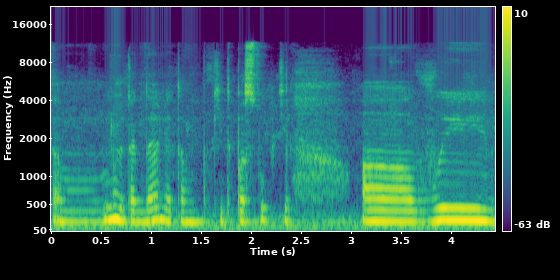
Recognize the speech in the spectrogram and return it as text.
там, ну и так далее, там какие-то поступки, а вы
